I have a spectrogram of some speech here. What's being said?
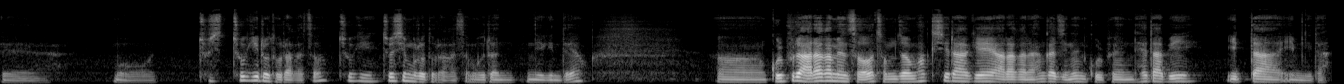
그, 뭐, 초, 초기로 돌아가서, 초기, 초심으로 돌아가서 뭐 그런 얘기인데요. 어, 골프를 알아가면서 점점 확실하게 알아가는 한 가지는 골프는 해답이 있다입니다.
